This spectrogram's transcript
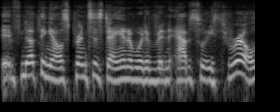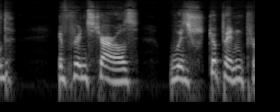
if nothing else, Princess Diana would have been absolutely thrilled if Prince Charles was stripping Pr-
